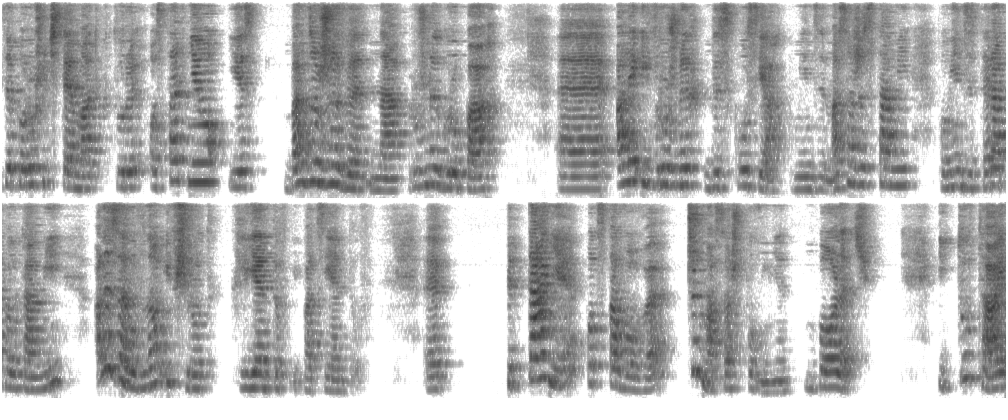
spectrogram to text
chcę poruszyć temat, który ostatnio jest bardzo żywy na różnych grupach, e, ale i w różnych dyskusjach pomiędzy masażystami, pomiędzy terapeutami, ale zarówno i wśród klientów i pacjentów. E, Pytanie podstawowe, czy masaż powinien boleć? I tutaj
